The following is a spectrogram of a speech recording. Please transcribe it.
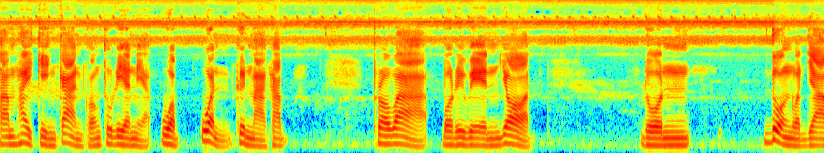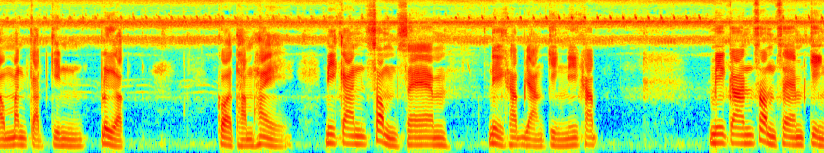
ทำให้กิ่งก้านของทุเรียนเนี่ยอวบอ้วนขึ้นมาครับ เพราะว่าบริเวณยอด โดนด้วงหนวดยาวมันกัดกินเปลือก ก็ทำให้มีการซ่อมแซมนี่ครับอย่างกิ่งนี้ครับ มีการซ่อมแซมกิ่ง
